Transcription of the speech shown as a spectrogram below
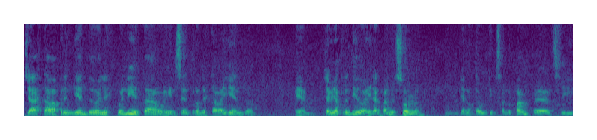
ya estaba aprendiendo en la escuelita o en el centro donde estaba yendo, eh, ya había aprendido a ir al baño solo, ya no estaba utilizando pampers y,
